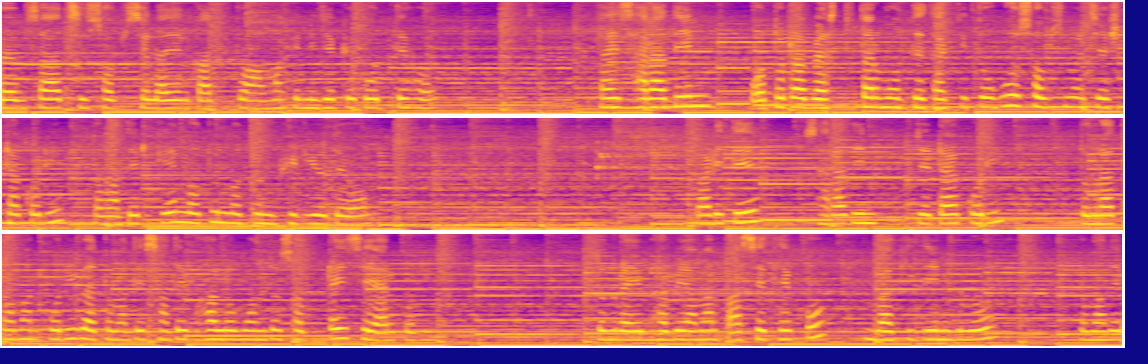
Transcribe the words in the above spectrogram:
ব্যবসা আছে, সব সেলাইয়ের কাজ তো আমাকে নিজেকে করতে হয়। তাই সারাদিন কতটা ব্যস্ততার মধ্যে থাকি, তবুও সবসময় চেষ্টা করি তোমাদেরকে নতুন নতুন ভিডিও দেওয়ার। বাড়িতে সারাদিন যেটা করি, তোমরা তো আমার পরিবার, তোমাদের সাথে ভালো মন্দ সবটাই শেয়ার করি। তোমরা এভাবে আমার পাশে থেকো, বাকি দিনগুলো তোমাদের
